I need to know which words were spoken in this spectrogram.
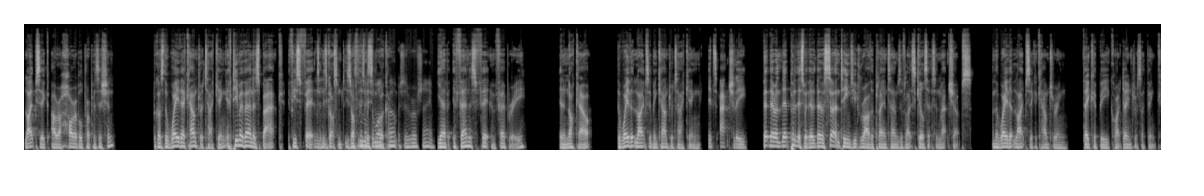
Leipzig are a horrible proposition because the way they're counter-attacking. If Timo Werner's back, if he's fit and Mm. he's got some, he's off, He's he's gonna missing the World Cup. which is a real shame. Yeah, but if Werner's fit in February in a knockout, the way that Leipzig have been counter-attacking, it's actually there. there, are, put it this way: there, there are certain teams you'd rather play in terms of like skill sets and matchups, and the way that Leipzig are countering, they could be quite dangerous. I think.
